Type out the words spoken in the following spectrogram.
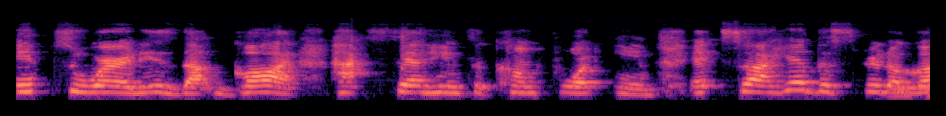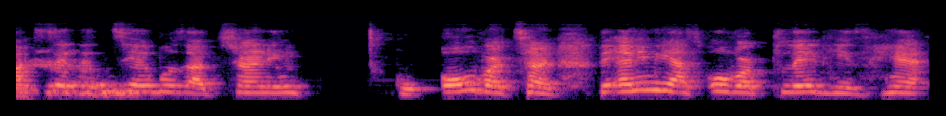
into where it is that god had set him to come forth in. And so i hear the spirit of god say the tables are turning overturned. The enemy has overplayed his hand.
